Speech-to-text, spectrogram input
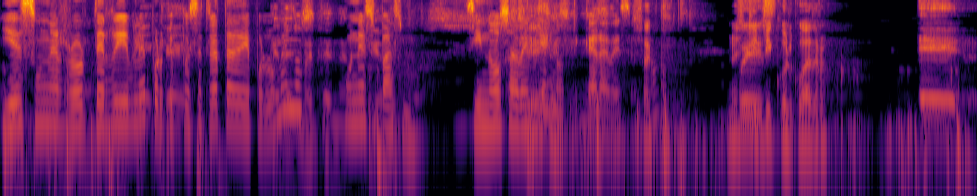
Y es un error terrible porque pues se trata de por lo menos un espasmo si no saben diagnosticar a veces. Exacto. No, es pues, típico el cuadro. Eh,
